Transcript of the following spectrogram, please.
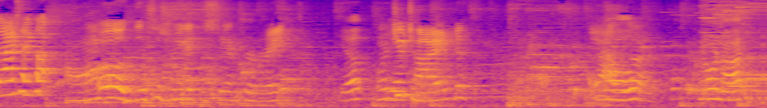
Guys, I got. Oh, this is where you get the stanford, right? Yep. Weren't yep. you timed? No, no, we're not.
